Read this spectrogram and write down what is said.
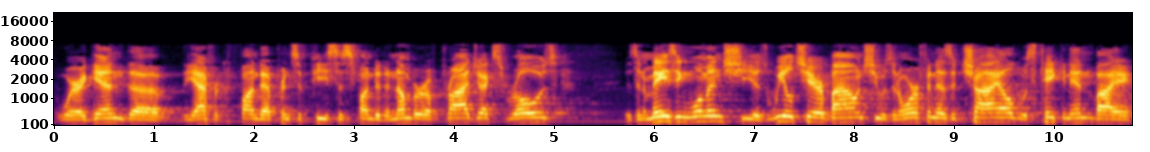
where again the, the Africa Fund at Prince of Peace has funded a number of projects. Rose is an amazing woman. She is wheelchair bound. She was an orphan as a child, was taken in by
